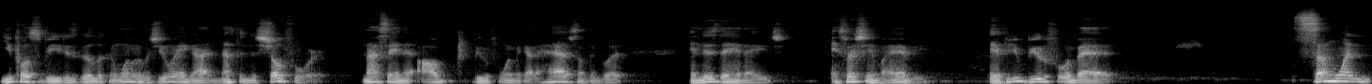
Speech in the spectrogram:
you supposed to be this good looking woman, but you ain't got nothing to show for it. Not saying that all beautiful women gotta have something, but in this day and age, especially in Miami, if you beautiful and bad, someone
